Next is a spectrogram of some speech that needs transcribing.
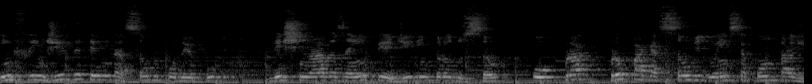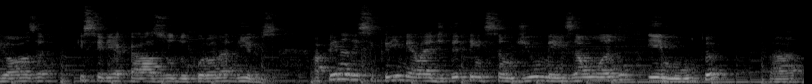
infringir determinação do poder público destinadas a impedir introdução ou propagação de doença contagiosa, que seria caso do coronavírus a pena desse crime ela é de detenção de um mês a um ano e multa. Tá?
